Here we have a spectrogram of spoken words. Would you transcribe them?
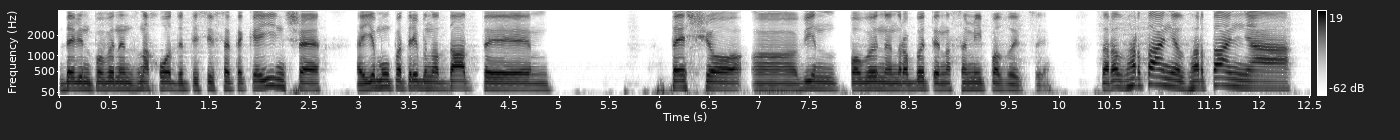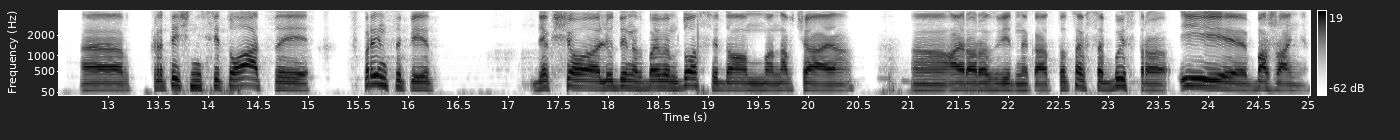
де він повинен знаходитись, і все таке інше, йому потрібно дати те, що е, він повинен робити на самій позиції. Це розгортання, згортання, е, критичні ситуації. В принципі, якщо людина з бойовим досвідом навчає аеророзвідника, то це все швидко і бажання.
